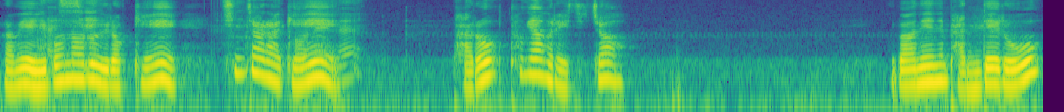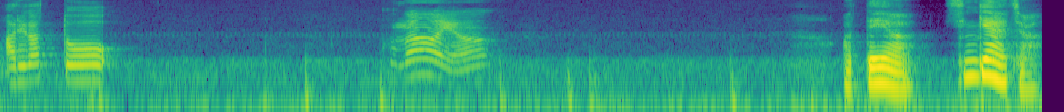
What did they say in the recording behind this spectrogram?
그러면 일본어로? 이렇게 친절하게 바로 통역을 해주죠. 이번에는 반대로 아리가또 고마워요. 어때요? 신기하죠?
